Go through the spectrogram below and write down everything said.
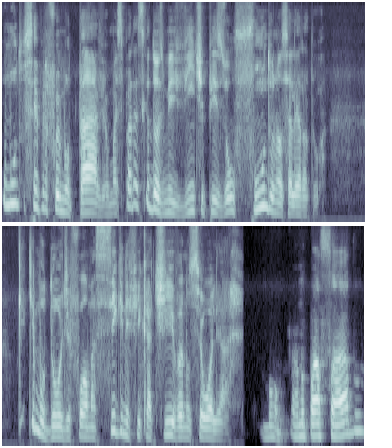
O mundo sempre foi mutável, mas parece que 2020 pisou fundo no acelerador. O que, que mudou de forma significativa no seu olhar? Bom, ano passado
